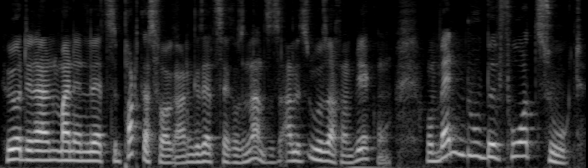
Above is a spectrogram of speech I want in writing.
Hör dir dann meine letzte Podcast-Folge an, Gesetz der Resonanz. Das ist alles Ursache und Wirkung. Und wenn du bevorzugt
